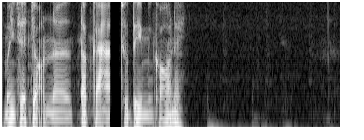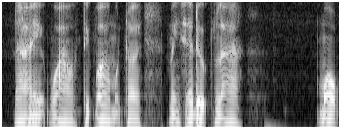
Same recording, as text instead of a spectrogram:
Mình sẽ chọn uh, tất cả số tiền mình có này. Đấy wow tuyệt vời một trời. Mình sẽ được là một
